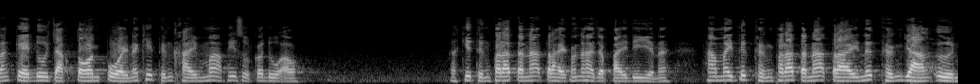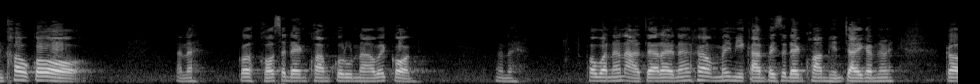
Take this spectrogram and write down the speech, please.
สังเกตดูจากตอนป่วยนะคิดถึงใครมากที่สุดก็ดูเอาถ้าคิดถึงพระรัตนตรัยก็น่าจะไปดีนะถ้าไม่นึกถึงพระรัตนตรัยนึกถึงอย่างอื่นเข้าก็นนะก็ขอแสดงความกรุณาไว้ก่อนนะ เพราะวันนั้นอาจจะอะไรนะครับไม่มีการไปแสดงความเห็นใจกันใช่ไหมก็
